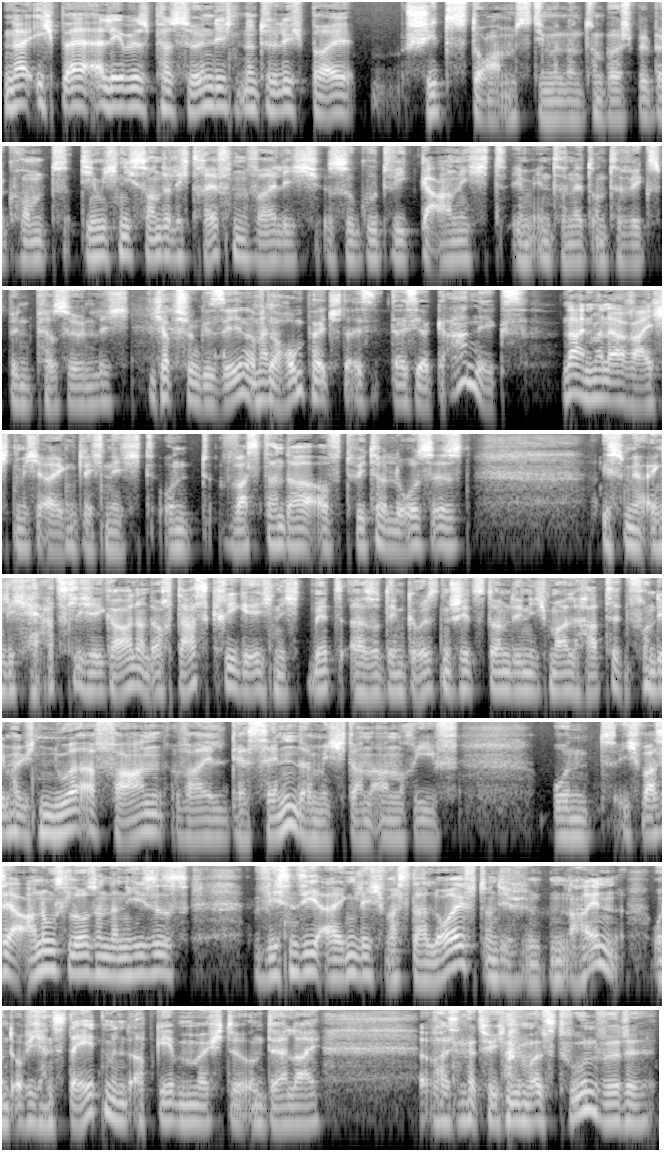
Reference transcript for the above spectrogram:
Na, ich erlebe es persönlich natürlich bei Shitstorms, die man dann zum Beispiel bekommt, die mich nicht sonderlich treffen, weil ich so gut wie gar nicht im Internet unterwegs bin persönlich. Ich habe es schon gesehen auf man, der Homepage, da ist, da ist ja gar nichts. Nein, man erreicht mich eigentlich nicht. Und was dann da auf Twitter los ist, ist mir eigentlich herzlich egal und auch das kriege ich nicht mit. Also den größten Shitstorm, den ich mal hatte, von dem habe ich nur erfahren, weil der Sender mich dann anrief Und ich war sehr ahnungslos und dann hieß es, wissen Sie eigentlich, was da läuft? Und ich, nein. Und ob ich ein Statement abgeben möchte und derlei, was ich natürlich niemals tun würde.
